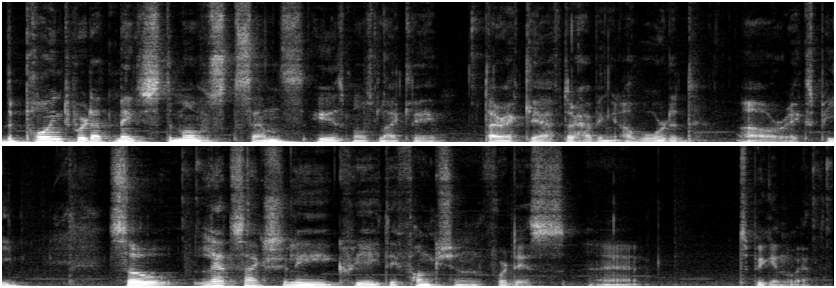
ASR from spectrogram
the point where that makes the most sense is most likely directly after having awarded our XP. So let's actually create a function for this uh, to begin with.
